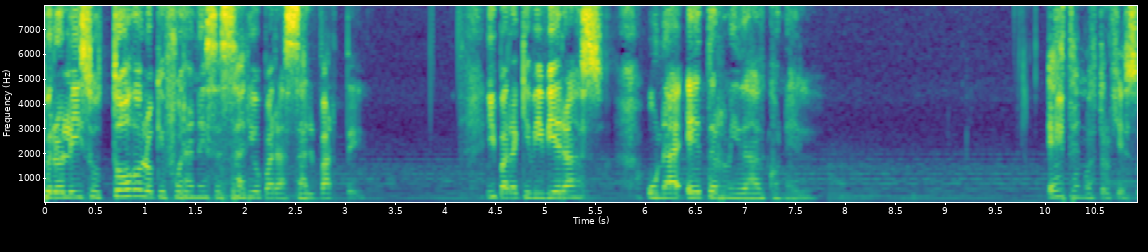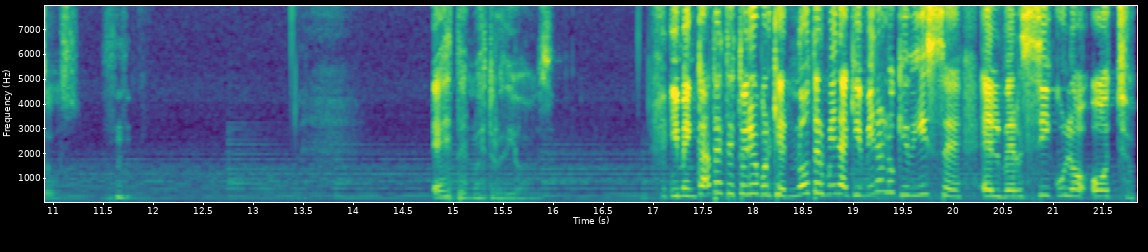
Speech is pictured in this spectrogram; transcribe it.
Pero Él hizo todo lo que fuera necesario para salvarte y para que vivieras una eternidad con Él. Este es nuestro Jesús. Este es nuestro Dios. Y me encanta esta historia porque no termina aquí. Mira lo que dice el versículo 8.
